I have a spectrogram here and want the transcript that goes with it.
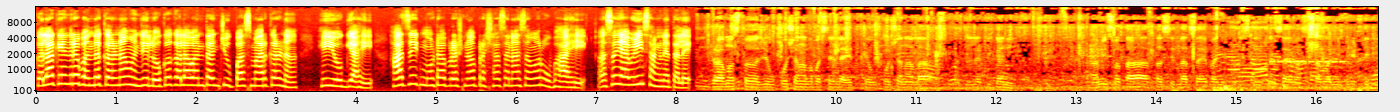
कला केंद्र बंद करणं म्हणजे लोककलावंतांची उपासमार करणं हे योग्य आहे. हाच एक मोठा प्रश्न प्रशासनासमोर उभा आहे असं यावेळी सांगण्यात आलंय. ग्रामस्थ जे उपोषणाला बसलेले आहेत त्या उपोषणाला ठिकाणी आम्ही स्वतः तहसीलदार साहेब आणि पोलीस निरीक्षक साहेब सर्वांनी भेट दिली.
